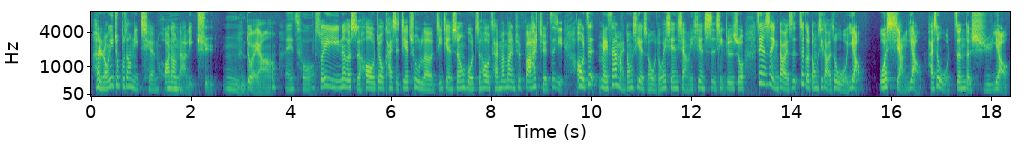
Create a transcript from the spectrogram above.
很容易就不知道你钱花到哪里去。嗯，对啊，没错，所以那个时候就开始接触了极简生活之后，才慢慢去发觉自己哦。这每次在买东西的时候，我都会先想一件事情，就是说这件事情到底是这个东西到底是我要、我想要，还是我真的需要？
